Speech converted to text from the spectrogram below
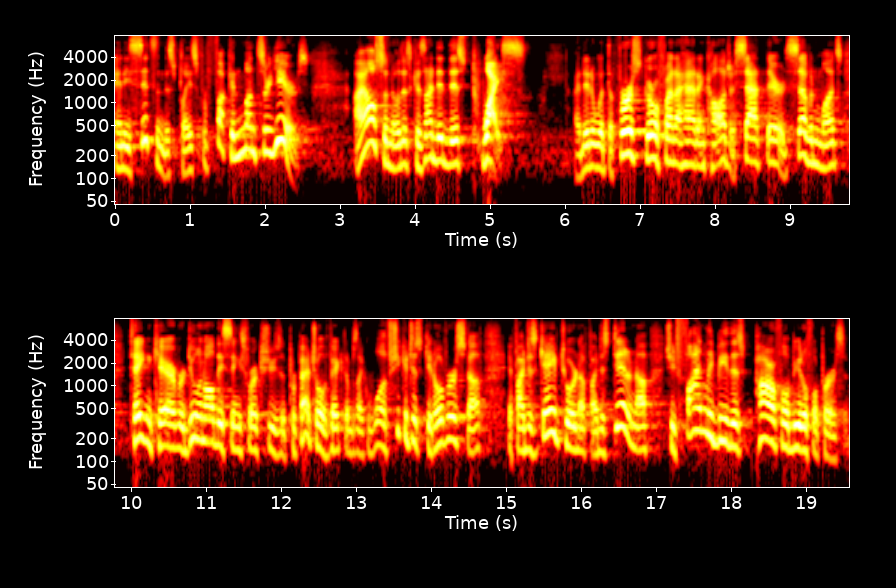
And he sits in this place for fucking months or years. I also know this because I did this twice. I did it with the first girlfriend I had in college. I sat there seven months, taking care of her, doing all these things for her. She was a perpetual victim. I was like, well, if she could just get over her stuff, if I just gave to her enough, if I just did enough, she'd finally be this powerful, beautiful person.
